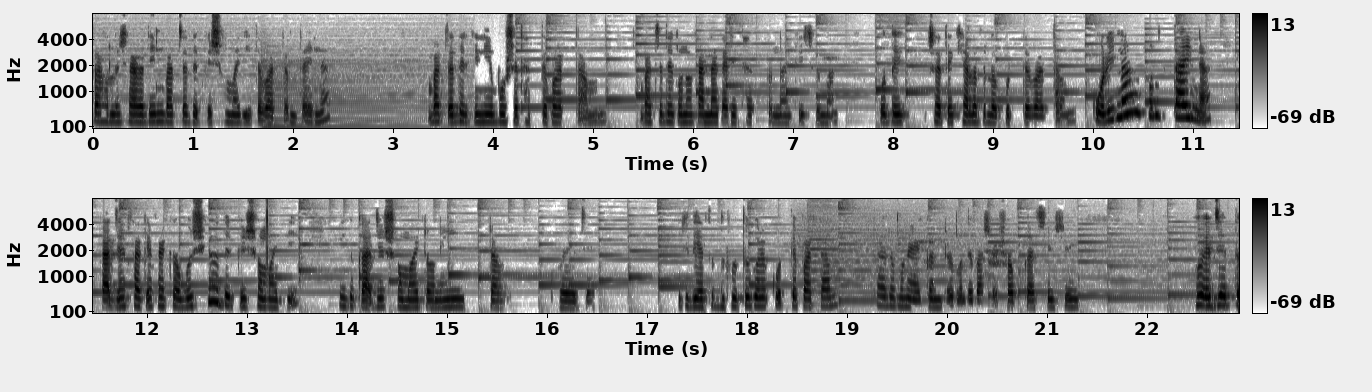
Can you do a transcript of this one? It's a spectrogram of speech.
তাহলে সারাদিন বাচ্চাদেরকে সময় দিতে পারতাম, তাই না? বাচ্চাদেরকে নিয়ে বসে থাকতে পারতাম। বাচ্চাদের কোনো কান্নাকাটি থাকতো না, কিছু না। ওদের সাথে খেলাধুলা করতে পারতাম। করি না তাই না। কাজের ফাঁকে ফাঁকে অবশ্যই ওদেরকে সময় দিই। কিন্তু কাজের সময়টা অনেকটা হয়ে যায়। যদি এত দ্রুত করে করতে পারতাম, তাহলে মনে এক ঘণ্টার মধ্যে বাসার সব কাজ শেষে হয়ে যেত।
